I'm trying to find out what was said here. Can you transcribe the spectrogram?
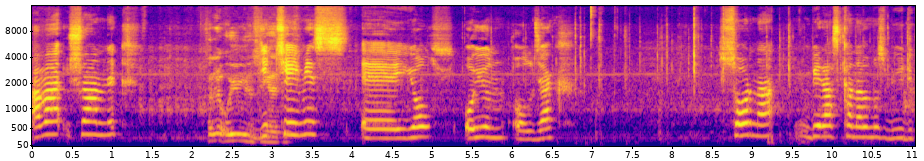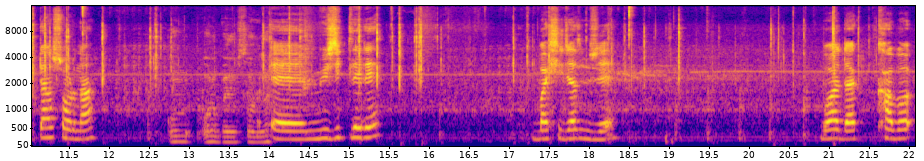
Ama şu anlık Sadece oyun videosu gideceğimiz e, yol oyun olacak. Sonra biraz kanalımız büyüdükten sonra Onu, onu benim sorular. e, müzikleri başlayacağız müziğe. Bu arada kaba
